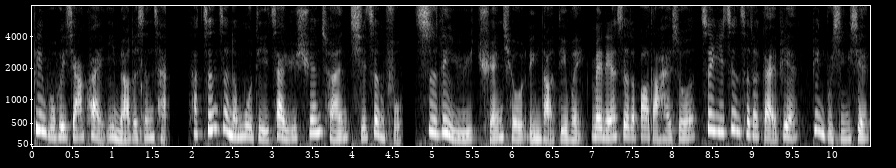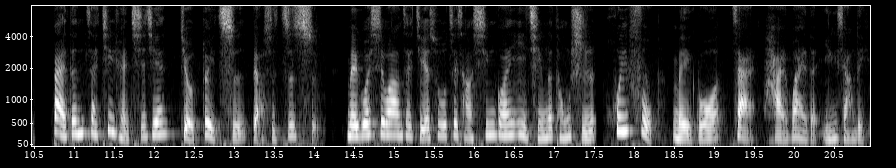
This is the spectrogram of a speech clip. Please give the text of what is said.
并不会加快疫苗的生产。他真正的目的在于宣传其政府致力于全球领导地位。美联社的报道还说，这一政策的改变并不新鲜。拜登在竞选期间就对此表示支持。美国希望在结束这场新冠疫情的同时，恢复美国在海外的影响力。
